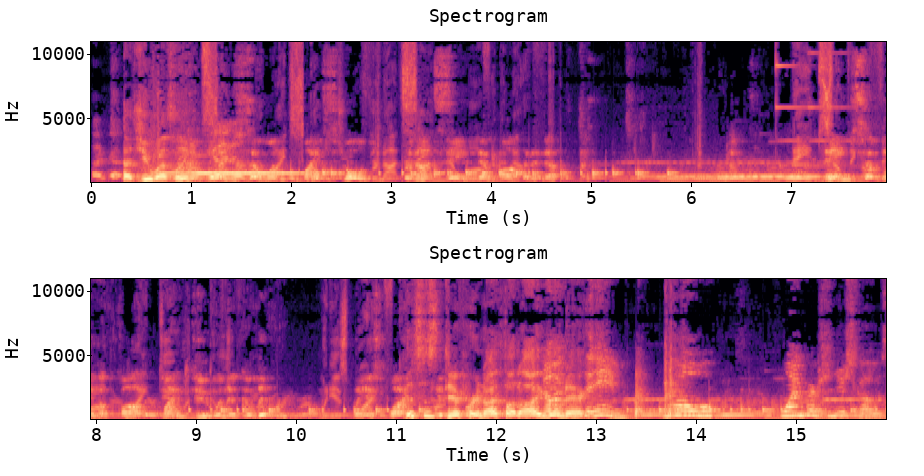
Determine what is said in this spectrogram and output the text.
I got That's you, Wesley. Yeah, I know. Someone who might scold you for not seeing them often enough. Name Name something a father might do in the delivery room when his wife. This is different. I thought I go it's the next. same. No, one person just goes.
